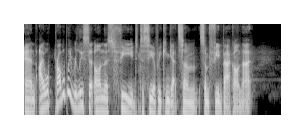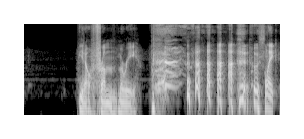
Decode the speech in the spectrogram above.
and I will probably release it on this feed to see if we can get some some feedback on that. You know, from Marie, who's like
